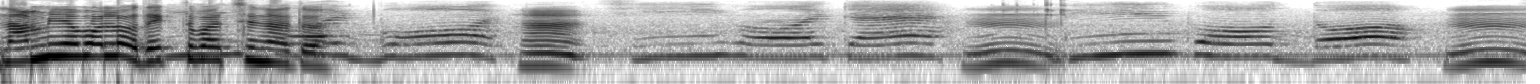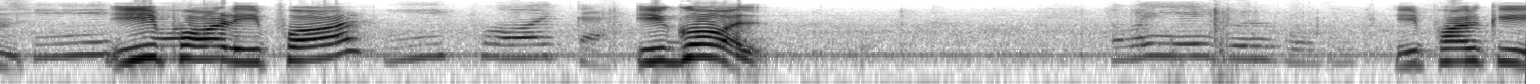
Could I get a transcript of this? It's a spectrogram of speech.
নামিয়ে বলো দেখতে পাচ্ছি না তো হ্যাঁ হুম হুম E for E for eagle E for কি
